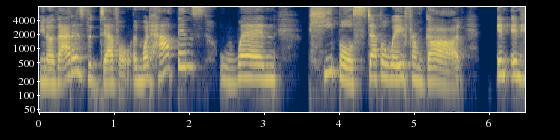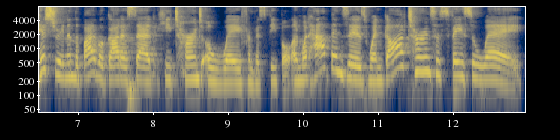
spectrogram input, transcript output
You know, that is the devil. And what happens when people step away from God in, in history and in the Bible, God has said he turned away from his people. And what happens is when God turns his face away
